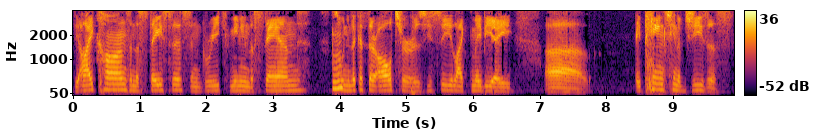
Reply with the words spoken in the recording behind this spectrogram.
The icons and the stasis in Greek, meaning the stand. So mm-hmm. when you look at their altars, you see like maybe a uh, a painting of Jesus.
